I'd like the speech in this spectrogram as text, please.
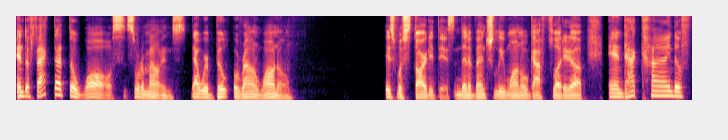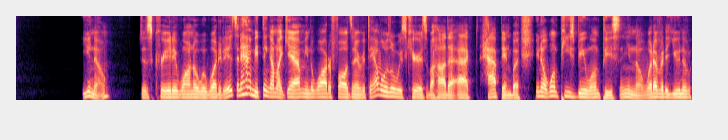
And the fact that the walls, sort of mountains that were built around Wano, is what started this. And then eventually Wano got flooded up. And that kind of, you know, just created Wano with what it is. And it had me think, I'm like, yeah, I mean, the waterfalls and everything. I was always curious about how that act happened. But, you know, One Piece being One Piece and, you know, whatever the unit,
